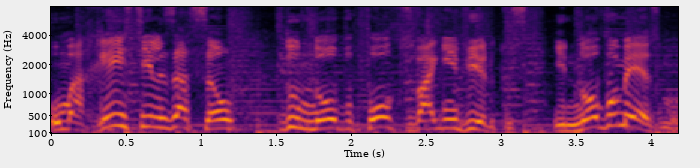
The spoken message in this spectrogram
uma reestilização do novo Volkswagen Virtus. E novo mesmo.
